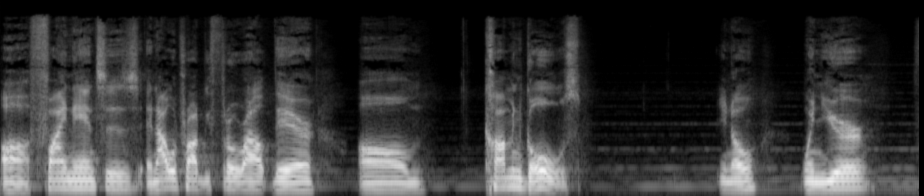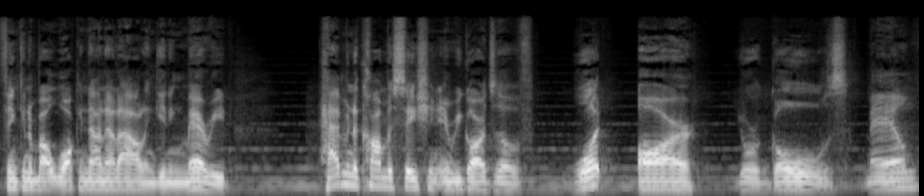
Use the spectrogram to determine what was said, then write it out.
Uh, finances, and I would probably throw out there um, common goals. You know, when you're thinking about walking down that aisle and getting married, having a conversation in regards of what are your goals, ma'am,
